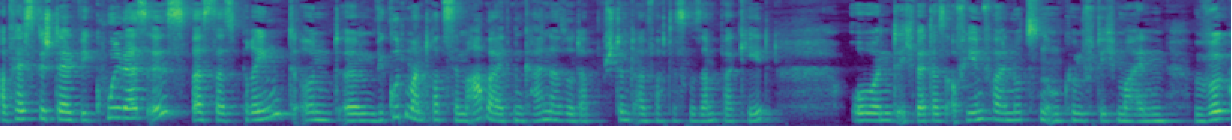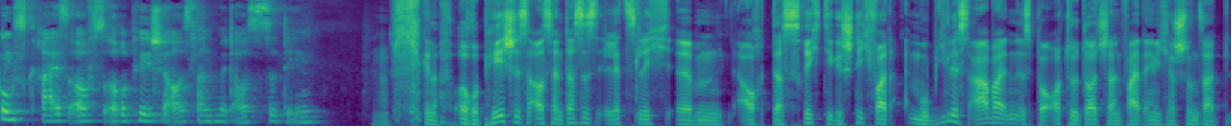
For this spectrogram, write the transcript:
Habe festgestellt, wie cool das ist, was das bringt und ähm, wie gut man trotzdem arbeiten kann. Also da stimmt einfach das Gesamtpaket. Und ich werde das auf jeden Fall nutzen, um künftig meinen Wirkungskreis aufs europäische Ausland mit auszudehnen. Genau, europäisches Ausland, das ist letztlich ähm, auch das richtige Stichwort. Mobiles Arbeiten ist bei Otto deutschlandweit eigentlich ja schon seit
